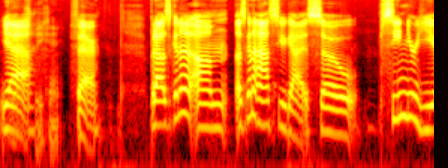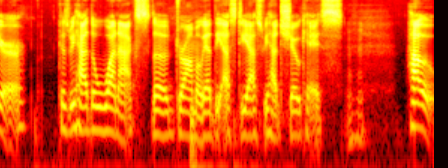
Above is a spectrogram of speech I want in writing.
Yeah. Speaking. Fair. But I was gonna um I was gonna ask you guys. So senior year, because we had the one acts, the drama, we had the SDS, we had showcase. How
